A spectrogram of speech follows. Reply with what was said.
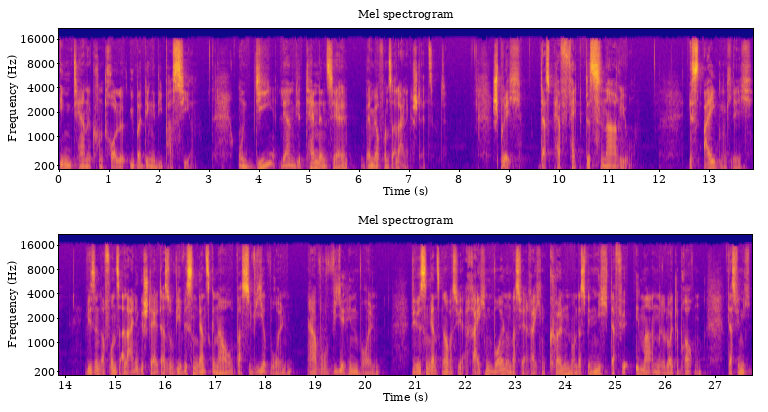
interne Kontrolle über Dinge, die passieren. Und die lernen wir tendenziell, wenn wir auf uns alleine gestellt sind. Sprich, das perfekte Szenario ist eigentlich, wir sind auf uns alleine gestellt, also wir wissen ganz genau, was wir wollen, ja, wo wir hinwollen. Wir wissen ganz genau, was wir erreichen wollen und was wir erreichen können und dass wir nicht dafür immer andere Leute brauchen, dass wir nicht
